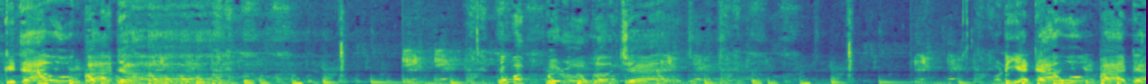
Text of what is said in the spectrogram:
òkè dá ó padà. Nígbà pé rán lọ́jà, ọ̀rìyà dá.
